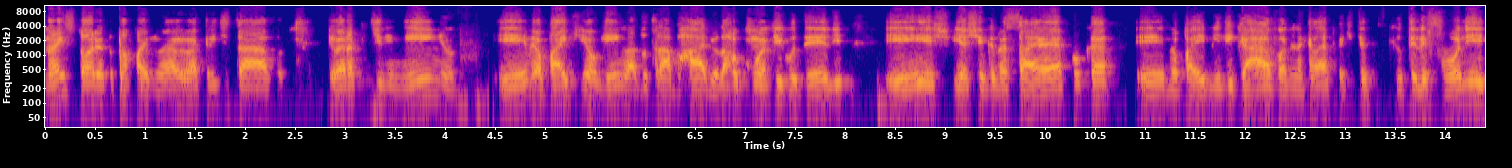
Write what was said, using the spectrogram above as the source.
na história do Papai Noel eu acreditava. Eu era pequenininho E meu pai tinha alguém lá do trabalho, lá algum amigo dele, e ia chegando essa época, meu pai me ligava, né, naquela época que, que, o telefone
